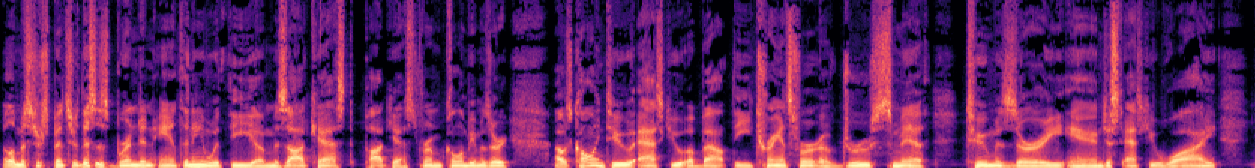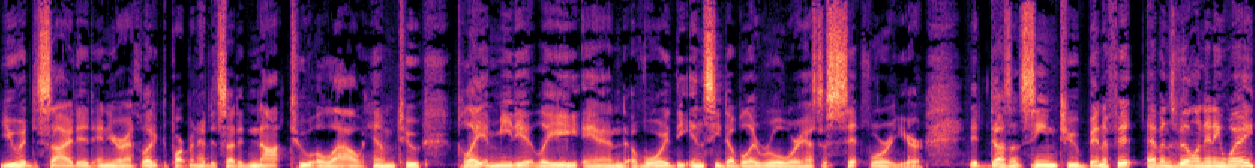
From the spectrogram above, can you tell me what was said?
Hello, Mr. Spencer. This is Brendon Anthony with the uh, Mazodcast podcast from Columbia, Missouri. I was calling to ask you about the transfer of Dru Smith to Missouri and just ask you why you had decided and your athletic department had decided not to allow him to play immediately and avoid the NCAA rule where he has to sit for a year. It doesn't seem to benefit Evansville in any way.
